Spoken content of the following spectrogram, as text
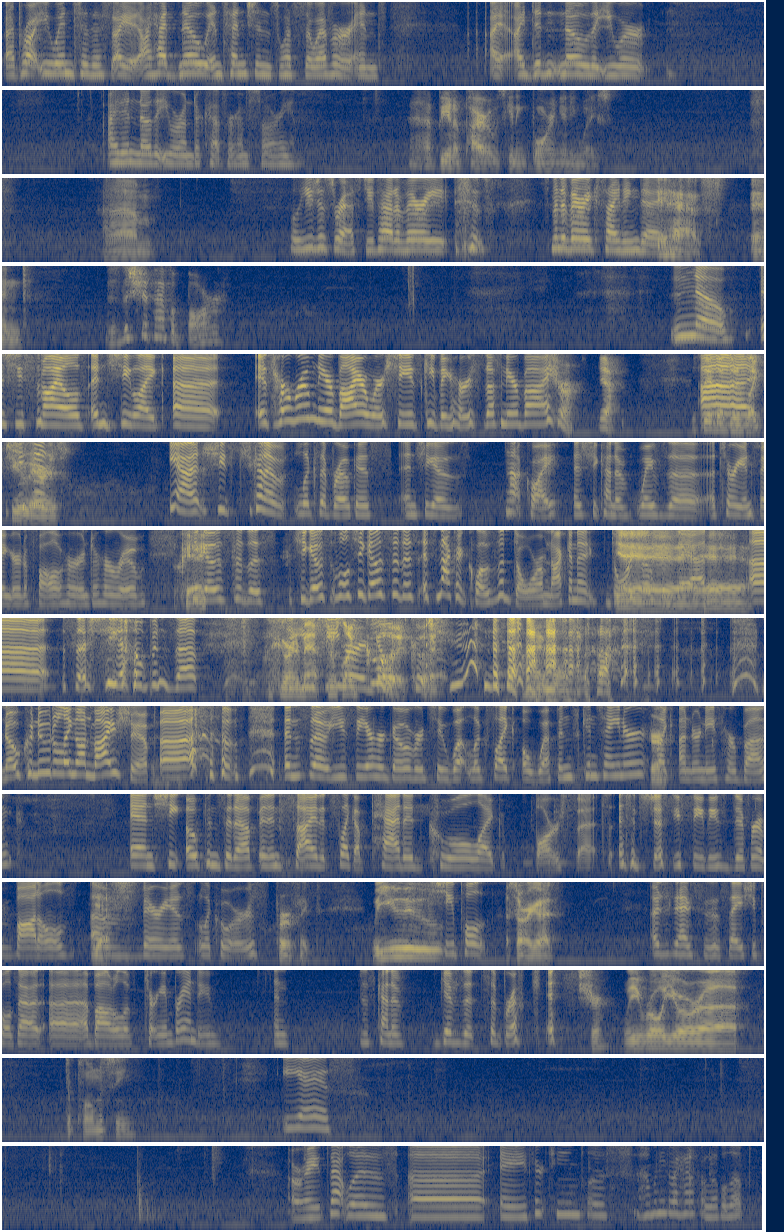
I brought you into this. I I had no intentions whatsoever and I I didn't know that you were I didn't know that you were undercover. I'm sorry. Eh, being a pirate was getting boring, anyways. Um, Well, you just rest. You've had a very It's been a very exciting day. it has. And does this ship have a bar? No. She smiles and she like uh is her room nearby or where she's keeping her stuff nearby? Sure. Yeah. Let's say that there's Uh, like two she says- areas. Yeah, she she kind of looks at Brocus and she goes, "Not quite." As she kind of waves a, a Turian finger to follow her into her room. She goes to this. She goes. Well, she goes to this. It's not gonna close the door. I'm not gonna. Doors Yeah, open, Dad. yeah, yeah. Uh, so she opens up. Grandmaster's like, go- good, good. I won't. No canoodling on my ship. Uh, and so you see her go over to what looks like a weapons container, Sure. like underneath her bunk. And she opens it up, and inside it's like a padded, cool, like bar set. And it's just you see these different bottles of Yes. various liqueurs. Perfect. Will you? She pulled. Sorry, go ahead. I was just, I was just gonna say she pulls out uh, a bottle of Turian brandy, and just kind of gives it to Brocus. Sure. Will you roll your uh, diplomacy? Yes. All right, that was uh, a 13 plus. How many do I have? I leveled up.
